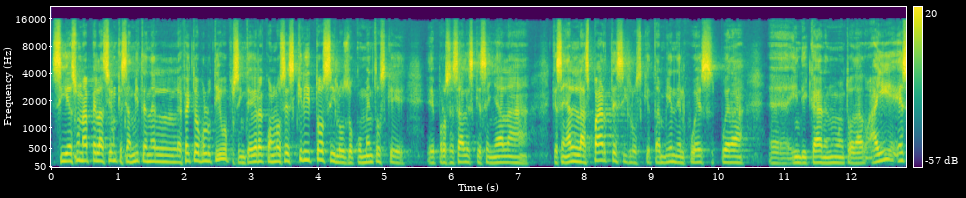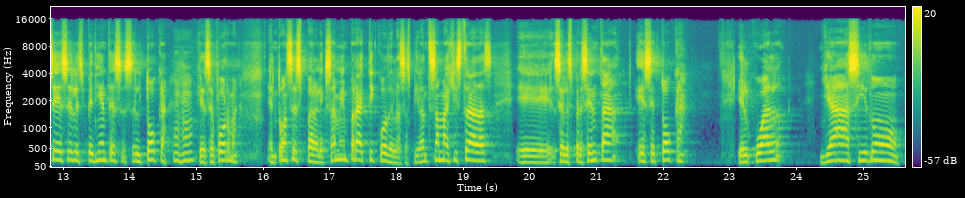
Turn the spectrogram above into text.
Si es una apelación que se admite en el efecto evolutivo, pues se integra con los escritos y los documentos que, eh, procesales que señala que señalen las partes y los que también el juez pueda eh, indicar en un momento dado. Ahí ese es el expediente, ese es el toca que se forma. Entonces, para el examen práctico de las aspirantes a magistradas, eh, se les presenta ese toca, el cual ya ha sido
